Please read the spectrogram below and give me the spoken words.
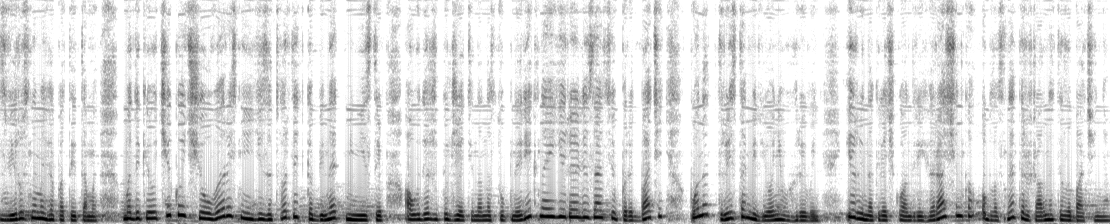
з вірусними гепатитами. Медики очікують, що у вересні її затвердить Кабінет міністрів, а у держбюджеті на наступний рік на її реалізацію передбачить понад 300 мільйонів гривень. Ірина Крячко, Андрій Геращенко, обласне державне телебачення.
